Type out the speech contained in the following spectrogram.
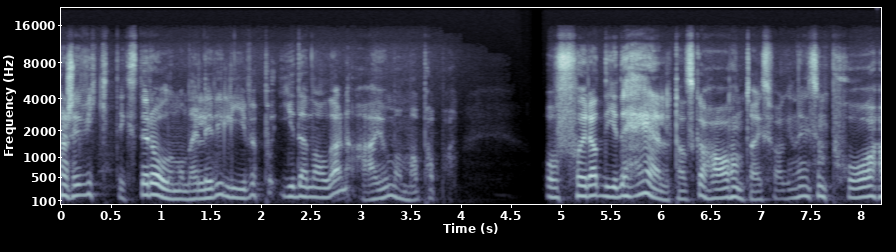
kanskje viktigste rollemodeller i livet på, i den alderen er jo mamma og pappa. Og for at de i det hele tatt skal ha håndverksfagene liksom på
